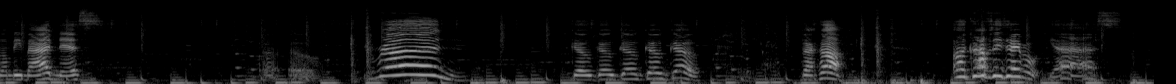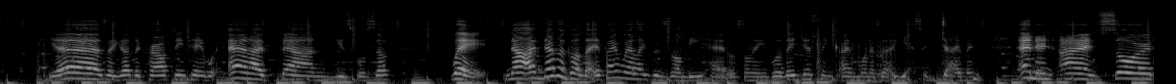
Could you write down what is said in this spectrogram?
Zombie madness. Uh-oh. Run! Go, go, go, go, go. Back off. Oh, crafting table! Yes! Yes, I got the crafting table and I found useful stuff. Wait, now I've never got that. If I wear like the zombie head or something, will they just think I'm one of the... Yes, a diamond and an iron sword.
